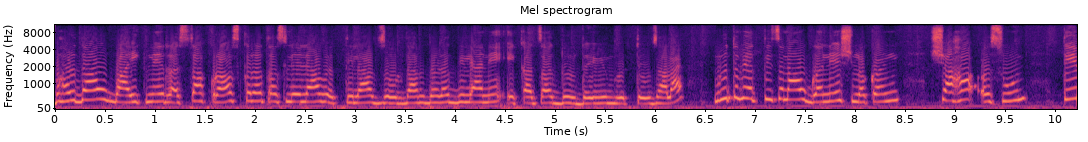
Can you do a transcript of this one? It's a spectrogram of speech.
भरधाव बाईकने रस्ता क्रॉस करत असलेल्या व्यक्तीला जोरदार धडक दिल्याने एकाचा दुर्दैवी मृत्यू झाला. मृत व्यक्तीचं नाव गणेश लखन शहा असून ते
